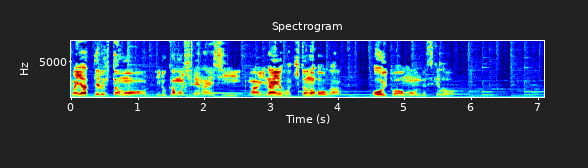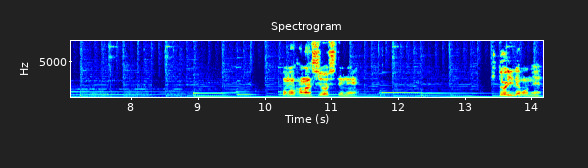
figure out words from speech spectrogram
まあ、やってる人もいるかもしれないし、まあ、いない人の方が多いとは思うんですけど、この話をしてね、一人でもね、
